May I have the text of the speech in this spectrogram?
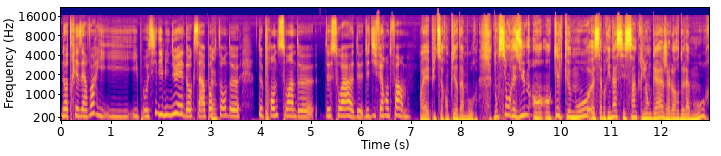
notre réservoir, il, il- il peut aussi diminuer. Donc c'est important de, de prendre soin de, de soi de, de différentes formes. Ouais, et puis de se remplir d'amour. Donc si on résume en, en quelques mots, euh, Sabrina, ces cinq langages alors de l'amour.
